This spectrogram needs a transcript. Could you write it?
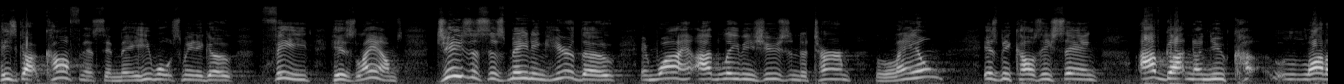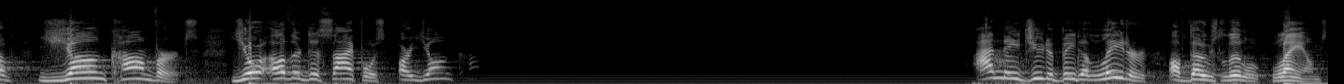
he's got confidence in me. He wants me to go feed his lambs. Jesus' meaning here, though, and why I believe he's using the term lamb, is because he's saying, I've gotten a new co- lot of young converts. Your other disciples are young I need you to be the leader of those little lambs.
